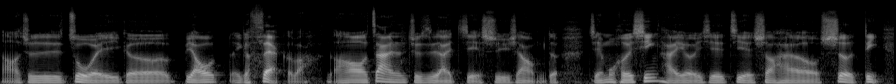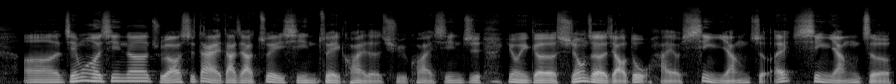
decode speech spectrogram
然后就是作为一个标一个 flag 吧，然后再呢就是来解释一下我们的节目核心，还有一些介绍，还有设定。呃，节目核心呢，主要是带来大家最新最快的区块新知，用一个使用者的角度，还有信仰者，诶，信仰者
